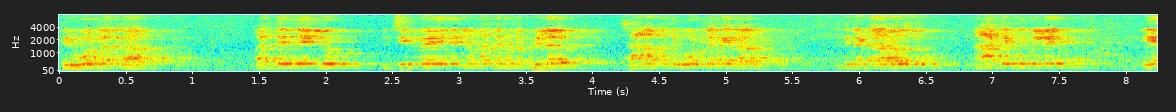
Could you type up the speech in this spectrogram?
మీరు ఓట్లకు రారు. పద్దెనిమిది ఏళ్ళు నుంచి ఇరవై ఐదేళ్ళ మధ్య ఉన్న పిల్లలు చాలా మంది ఓట్లకే రారు. ఎందుకంటే ఆ రోజు నాకెందుకులే ఏ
